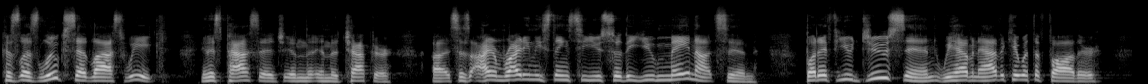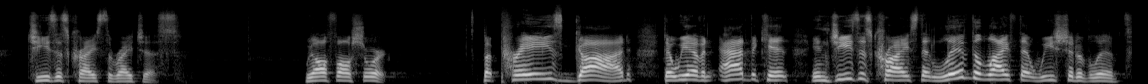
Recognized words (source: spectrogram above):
Because as Luke said last week in his passage in the, in the chapter, uh, it says, I am writing these things to you so that you may not sin. But if you do sin, we have an advocate with the Father, Jesus Christ the righteous. We all fall short. But praise God that we have an advocate in Jesus Christ that lived the life that we should have lived.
